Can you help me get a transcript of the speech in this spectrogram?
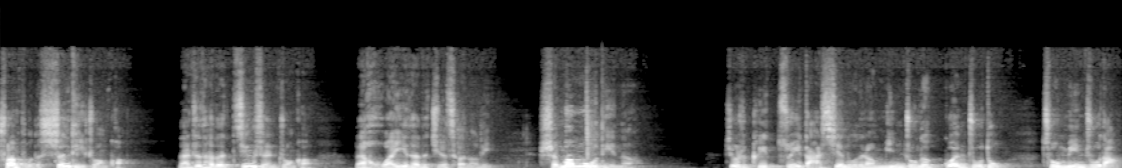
川普的身体状况乃至他的精神状况，来怀疑他的决策能力。什么目的呢？就是可以最大限度的让民众的关注度从民主党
